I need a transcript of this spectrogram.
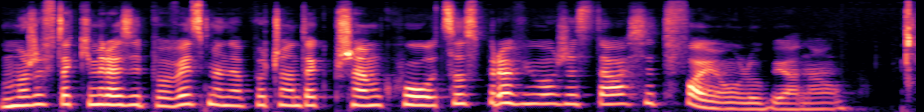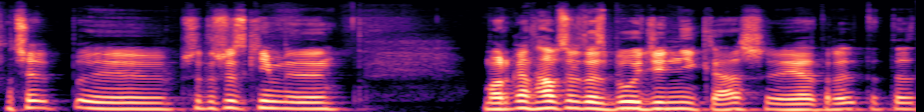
może w takim razie powiedzmy na początek, Przemku, co sprawiło, że stała się Twoją ulubioną? Znaczy, yy, przede wszystkim yy, Morgan Housel to jest były dziennikarz. Ja to, to, to,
